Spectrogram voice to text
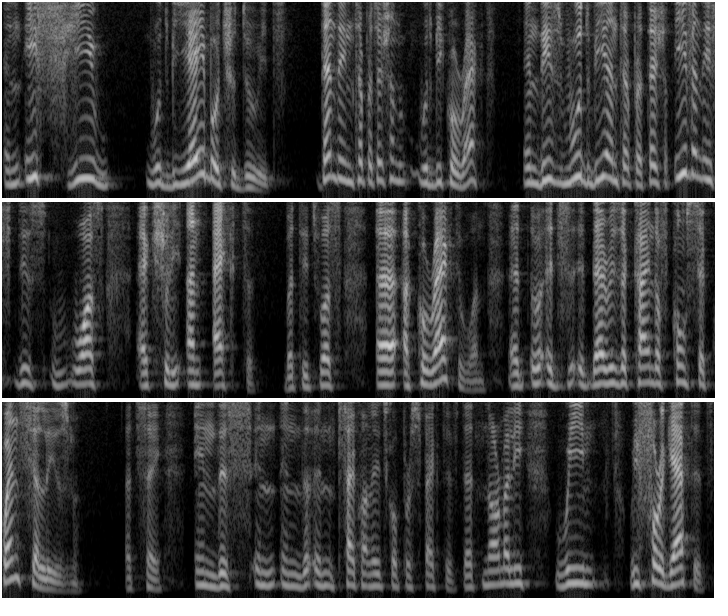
and if he would be able to do it, then the interpretation would be correct. And this would be an interpretation, even if this was actually an act, but it was uh, a correct one. It, it, there is a kind of consequentialism, let's say, in this in, in the in psychoanalytical perspective that normally we we forget it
